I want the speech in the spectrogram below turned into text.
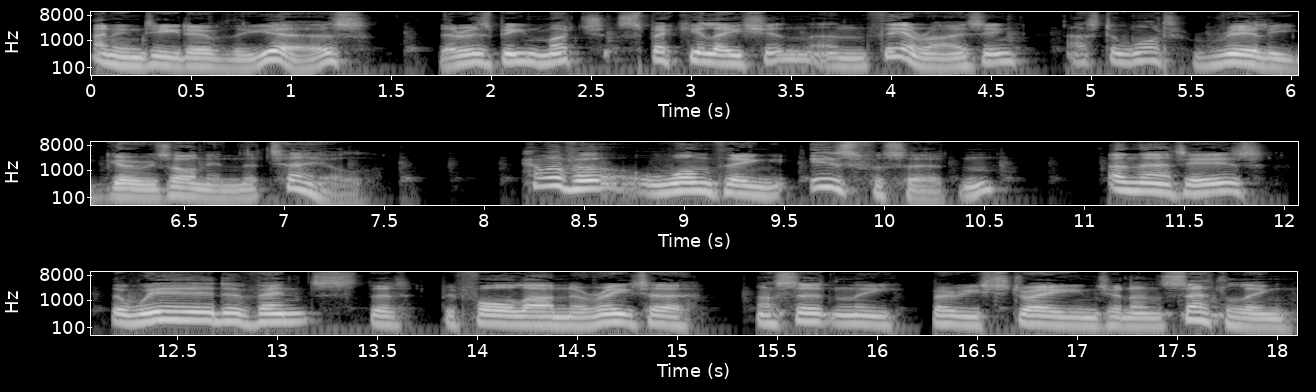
And indeed, over the years, there has been much speculation and theorizing as to what really goes on in the tale. However, one thing is for certain, and that is the weird events that befall our narrator are certainly very strange and unsettling,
